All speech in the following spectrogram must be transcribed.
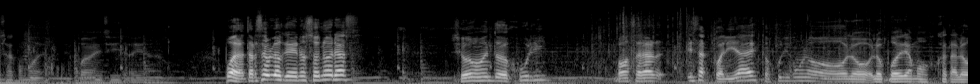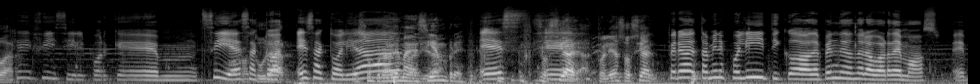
Desacomodé. Después me decís, está bien o no. Bueno, tercer bloque de No Sonoras. Llegó el momento de Juli. Vamos a hablar. ¿Es actualidad esto, Juli? ¿Cómo lo, lo- lo podríamos catalogar? Qué difícil, porque mm, sí, es, actua- es actualidad. Es un problema de siempre. Es, Social, eh, actualidad social. pero también es político, depende de dónde lo abordemos. Eh,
